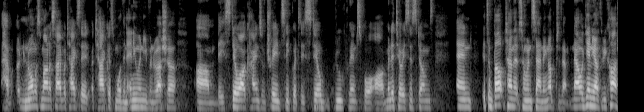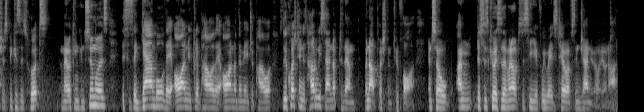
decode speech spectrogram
have an enormous amount of cyber attacks. They attack us more than anyone, even Russia. Um, they steal all kinds of trade secrets. They steal blueprints for our military systems. And it's about time that someone's standing up to them. Now, again, you have to be cautious because this hurts American consumers. This is a gamble. They are nuclear power. They are another major power. So the question is, how do we stand up to them but not push them too far? And so I'm just as curious as everyone else to see if we raise tariffs in January or not.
